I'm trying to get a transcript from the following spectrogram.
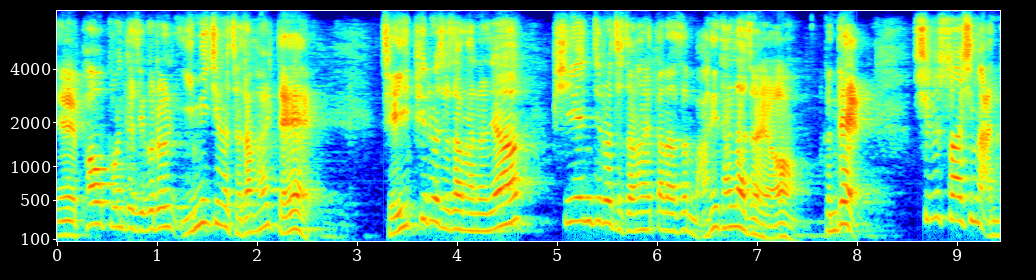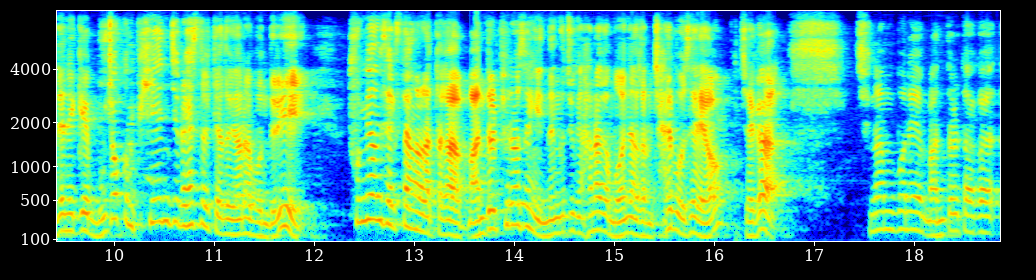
예, 파워포인트에서 이거를 이미지로 저장할 때 JP로 저장하느냐 PNG로 저장하느냐에 따라서 많이 달라져요. 근데 실수하시면 안 되는 게 무조건 PNG로 했을 때도 여러분들이 투명 색상을 갖다가 만들 필요성이 있는 것 중에 하나가 뭐냐 그럼 잘 보세요. 제가 지난번에 만들다가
